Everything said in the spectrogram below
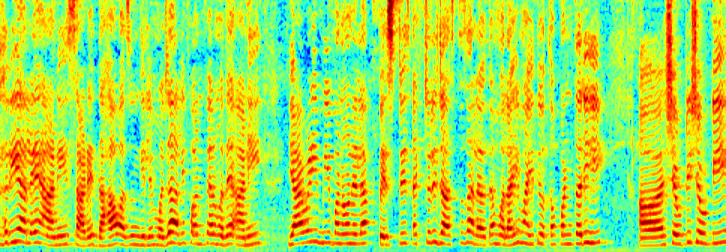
घरी आले आणि साडे दहा वाजून गेले. मजा आली फनफेअरमध्ये आणि यावेळी मी बनवलेल्या पेस्ट्रीज ॲक्च्युली जास्त झाल्या होत्या मलाही माहिती होतं पण तरीही शेवटी शेवटी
